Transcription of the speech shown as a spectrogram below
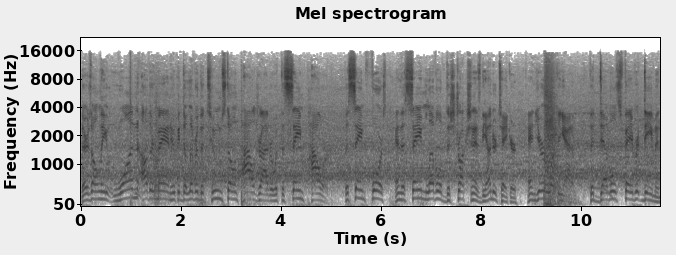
There's only one other man who can deliver the tombstone Piledriver with the same power, the same force, and the same level of destruction as The Undertaker, and you're looking at him, the devil's favorite demon,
